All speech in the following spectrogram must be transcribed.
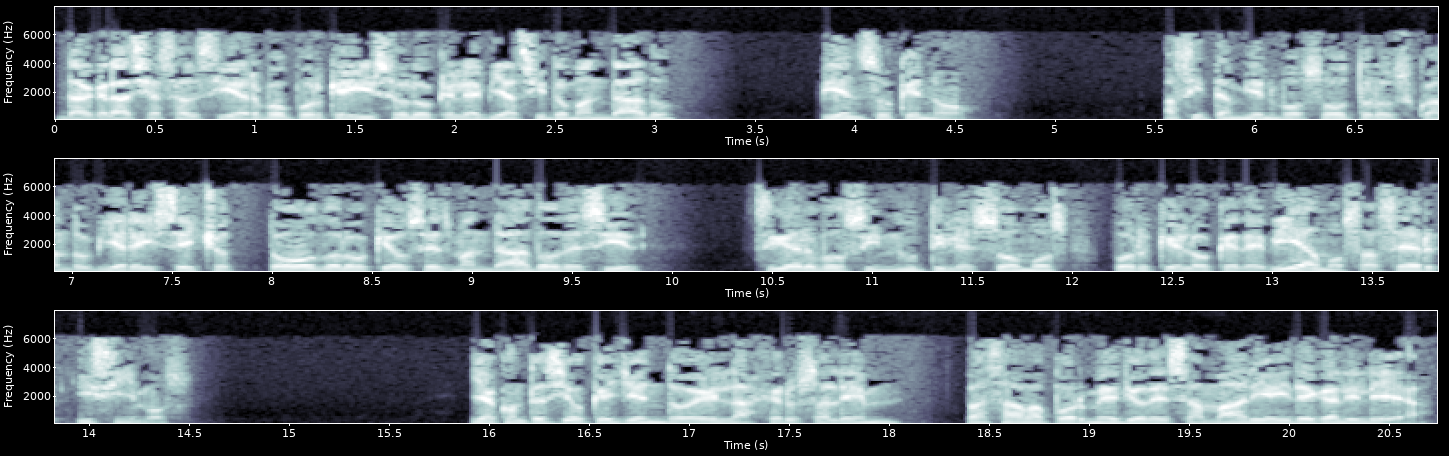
¿Da gracias al siervo porque hizo lo que le había sido mandado? Pienso que no. Así también vosotros, cuando hubiereis hecho todo lo que os es mandado, decid, siervos inútiles somos, porque lo que debíamos hacer hicimos. Y aconteció que yendo él a Jerusalén, pasaba por medio de Samaria y de Galilea.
